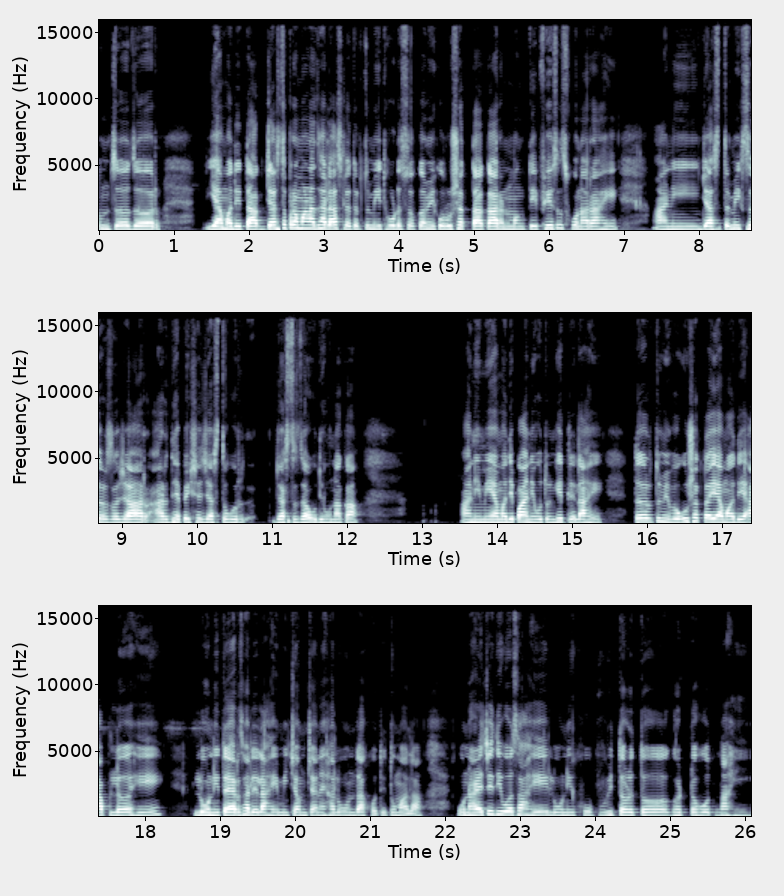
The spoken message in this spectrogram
तुमचं जर यामध्ये ताक जास्त प्रमाणात झालं असलं तर तुम्ही थोडंसं कमी करू शकता. कारण मग ते फेसच होणार आहे. आणि जास्त मिक्सरचा जार अर्ध्यापेक्षा जास्त वर जास्त जाऊ देऊ नका. आणि मी यामध्ये पाणी ओतून घेतलेलं आहे. तर तुम्ही बघू शकता यामध्ये आपलं हे लोणी तयार झालेलं आहे. मी चमच्याने हलवून दाखवते तुम्हाला. उन्हाळ्याचे दिवस आहे. लोणी खूप वितळतं घट्ट होत नाही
